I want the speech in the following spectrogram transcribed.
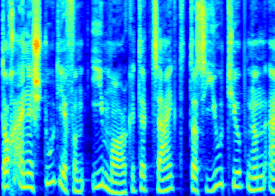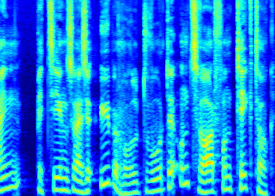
Doch eine Studie von eMarketer zeigt, dass YouTube nun ein bzw. überholt wurde und zwar von TikTok.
